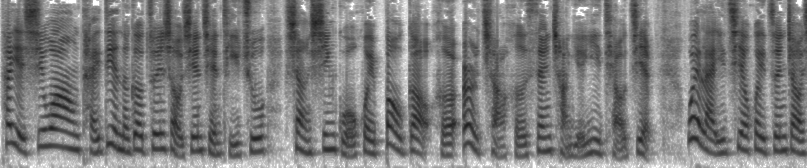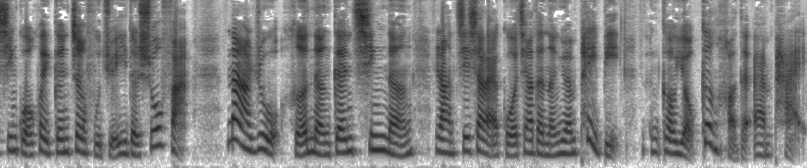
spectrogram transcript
他也希望台电能够遵守先前提出向新国会报告和二厂和三厂延役条件，未来一切会遵照新国会跟政府决议的说法，纳入核能跟氢能，让接下来国家的能源配比能够有更好的安排。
